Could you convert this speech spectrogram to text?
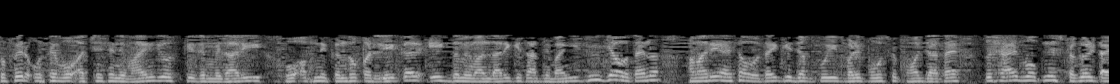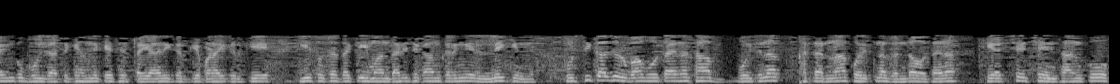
तो फिर उसे वो अच्छे से निभाएँगे, उसकी ज़िम्मेदारी वो अपने कंधों पर लेकर एकदम ईमानदारी के साथ निभाएँगे। क्योंकि क्या होता है ना, हमारे ऐसा होता है कि जब कोई बड़े पोस्ट पे पहुँच जाता है तो शायद वो अपने स्ट्रगल टाइम को भूल जाते कि हमने कैसे तैयारी करके, पढ़ाई करके, ये सोचा था कि ईमानदारी से काम करेंगे, लेकिन कुर्सी का जो रुबाब होता है ना साहब, वो इतना खतरनाक और इतना गंदा होता है ना कि अच्छे अच्छे इंसान को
